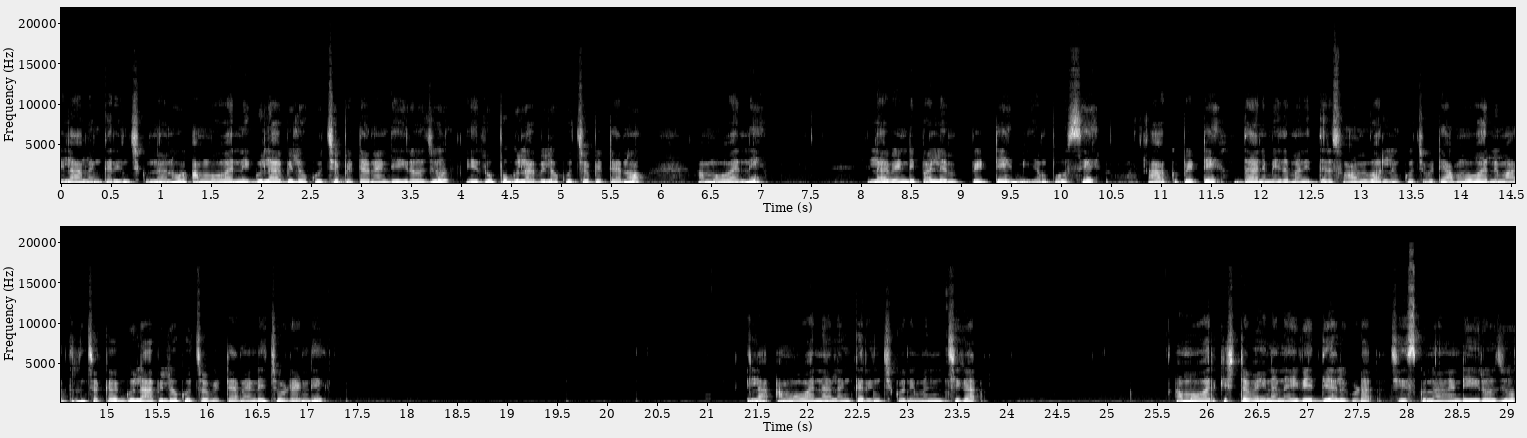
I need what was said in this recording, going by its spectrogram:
ఇలా అలంకరించుకున్నాను. అమ్మవారిని గులాబీలో కూర్చోపెట్టానండి. ఈరోజు ఎరుపు గులాబీలో కూర్చోబెట్టాను అమ్మవారిని ఇలా వెండి పళ్ళెం పెట్టి బియ్యం పోసి ఆకు పెట్టి దాని మీద మన ఇద్దరు స్వామివారిని కూర్చోబెట్టి అమ్మవారిని మాత్రం చక్కగా గులాబీలో కూర్చోబెట్టానండి. చూడండి. ఇలా అమ్మవారిని అలంకరించుకొని మంచిగా అమ్మవారికి ఇష్టమైన నైవేద్యాలు కూడా చేసుకున్నానండి ఈరోజు.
